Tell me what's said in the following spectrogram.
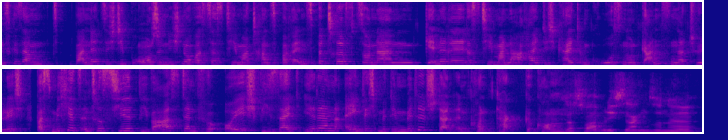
Insgesamt wandelt sich die Branche nicht nur, was das Thema Transparenz betrifft, sondern generell das Thema Nachhaltigkeit im Großen und Ganzen natürlich. Was mich jetzt interessiert, wie war es denn für euch? Wie seid ihr denn eigentlich mit dem Mittelstand in Kontakt gekommen? Das war, würde ich sagen, so eine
